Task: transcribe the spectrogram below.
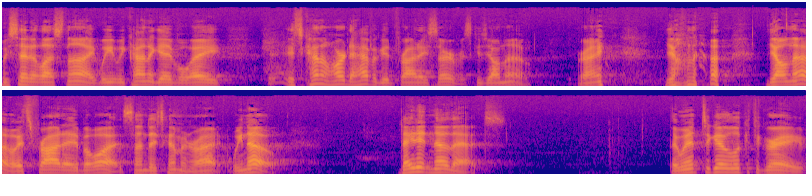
We said it last night. We, we kind of gave away. It's kind of hard to have a Good Friday service because y'all know, right? Y'all know, Y'all know it's Friday, but what? Sunday's coming, right? We know. They didn't know that. They went to go look at the grave.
